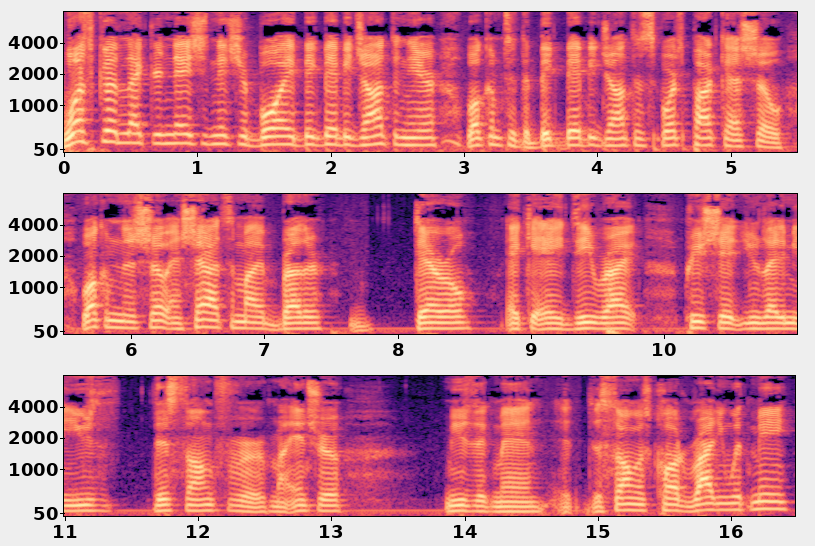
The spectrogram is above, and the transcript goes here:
What's good, Laker Nation? It's your boy, Big Baby Jonathan here. Welcome to the Big Baby Jonathan Sports Podcast Show. Welcome to the show, and shout out to my brother, Daryl, aka D Right. Appreciate you letting me use this song for my intro music, man. It, the song is called Riding With Me.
